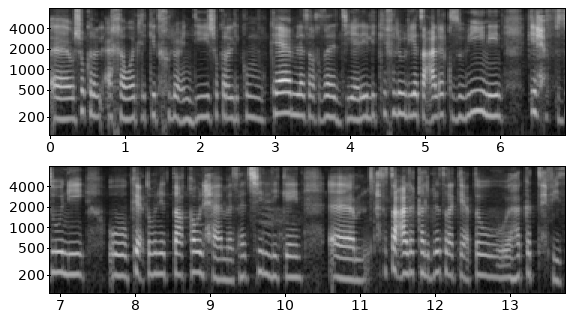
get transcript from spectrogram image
آه وشكرا للأخوات اللي كيدخلوا عندي شكرا لكم كاملة الغزالات ديالي اللي كيخليو لي تعاليق زوينين كيحفزوني وكيعطوني الطاقة والحماس. هادشي اللي كاين. آه حتى تعاليق البنات راه كيعطيو هكا التحفيز.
